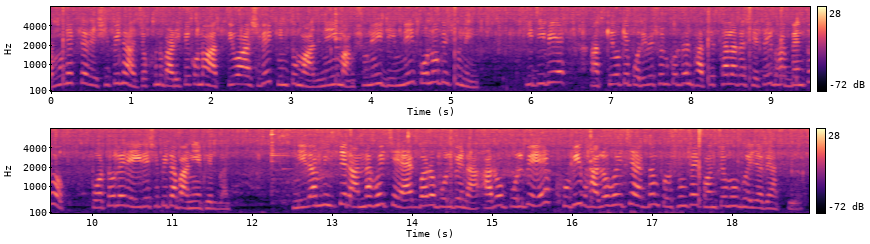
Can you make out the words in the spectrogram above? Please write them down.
এমন একটা রেসিপি না, যখন বাড়িতে কোনো আত্মীয় আসবে, কিন্তু মাছ নেই, মাংস নেই, ডিম নেই, কোনো কিছু নেই। কি দিবে? আত্মীয়কে পরিবেশন করবেন ভাতের থালাটা, সেটাই ভাববেন তো? পটলের এই রেসিপিটা বানিয়ে ফেলবেন। নিরামিষ যে রান্না হয়েছে, একবারও বলবে না। আরও বলবে, খুবই ভালো হয়েছে, একদম প্রশংসায় পঞ্চমুখ হয়ে যাবে আত্মীয়।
